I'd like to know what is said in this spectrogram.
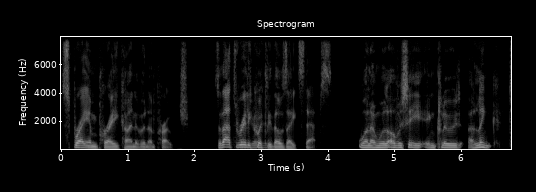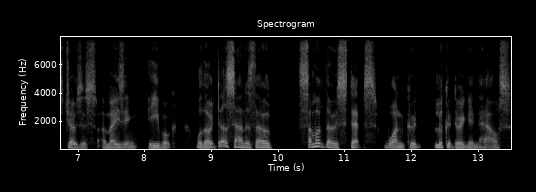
spray and pray kind of an approach. So that's really quickly those eight steps. Well, and we'll obviously include a link to Joseph's amazing ebook. Although it does sound as though some of those steps one could look at doing in house,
